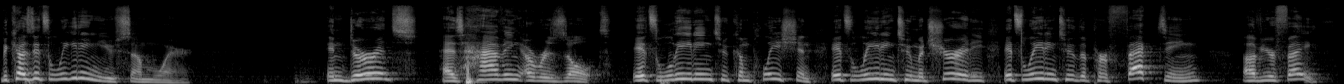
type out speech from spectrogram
because it's leading you somewhere. Endurance as having a result. It's leading to completion. It's leading to maturity. It's leading to the perfecting of your faith.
